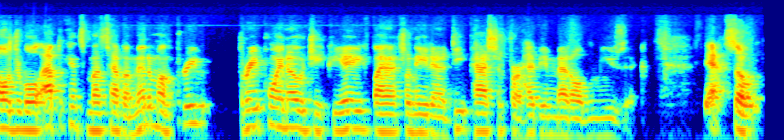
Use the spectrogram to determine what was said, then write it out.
Eligible applicants must have a minimum 3, 3.0 GPA, financial need, and a deep passion for heavy metal music. Yeah, so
